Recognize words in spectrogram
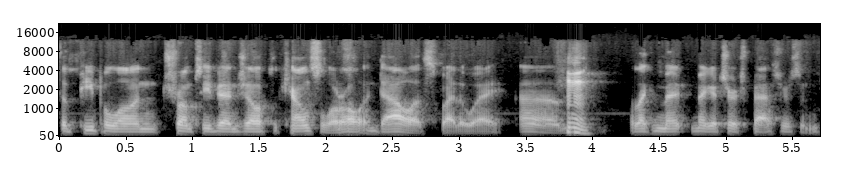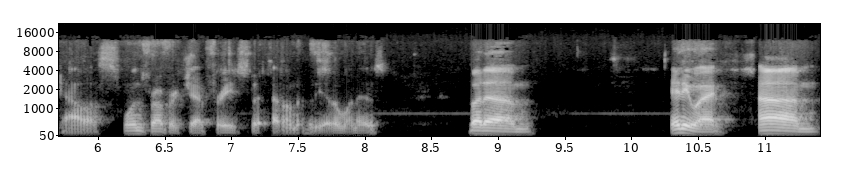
the people on Trump's evangelical council are all in Dallas, by the way. Um, Hmm. Like me- mega church pastors in Dallas. One's Robert Jeffress, but I don't know who the other one is. But um, anyway, um,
